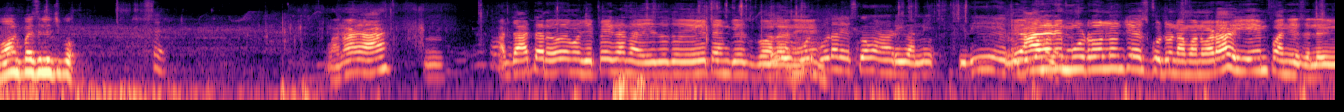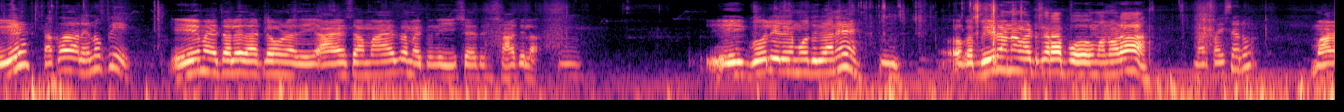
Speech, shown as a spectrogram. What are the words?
బాగుంది పైసలు ఇచ్చిపో. సరే. మనయా? ఆ డాక్టర్ ఏమో చెప్పే కదా ఏదో ఏ టైంకి వేసుకోవాలని. మూడు పూటలు వేసుకోమన్నాడు ఇవన్నీ. ఇది ఆల్రెడీ మూడు రోజుల నుంచి వేసుకుంటున్నాం అనమాట ఏం పని చేసలేవు ఇవి. తక్కువ నొప్పి. ఏమైతలేదు అట్లా ఉన్నది. ఆయాసం ఆయాసం అవుతుంది ఈ ఛాతీలో ఈ గోళీలు ఏమవుతుంది కానీ ఒక బీర్ అన్న పట్టుకరా పో మనోడా. మరి పైసలు? మన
